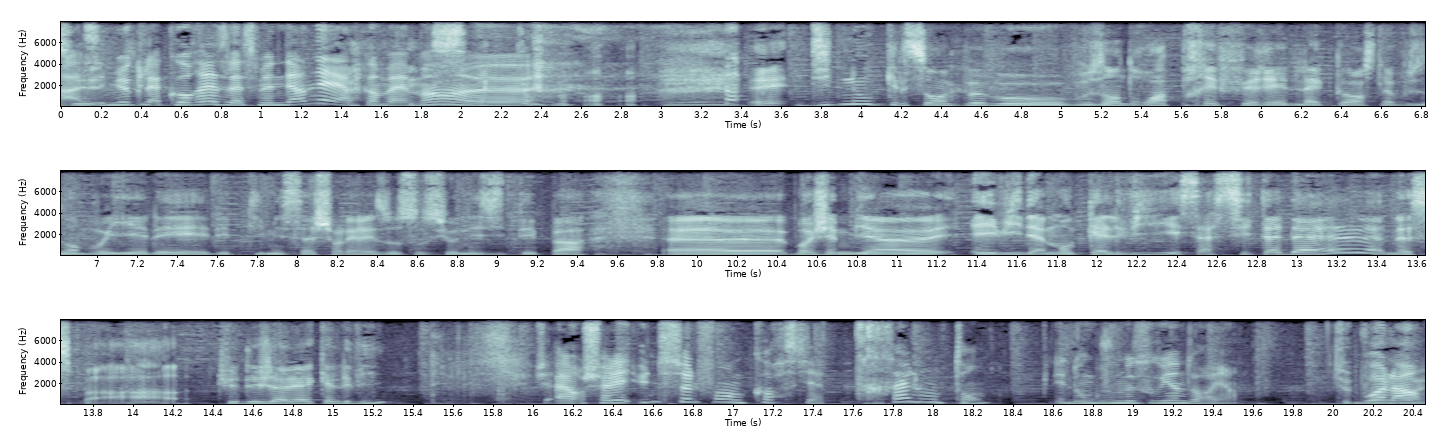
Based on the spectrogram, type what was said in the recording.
Ah, c'est mieux que la Corrèze la semaine dernière quand même. Hein, euh. Et dites-nous quels sont un peu vos, vos endroits préférés de la Corse. Là, vous envoyez des, des petits messages sur les réseaux sociaux, n'hésitez pas. Euh, moi, j'aime bien euh, évidemment Calvi et sa citadelle, n'est-ce pas? Tu es déjà allé à Calvi? Alors, je suis allée une seule fois en Corse il y a très longtemps. Et donc, je me souviens de rien. Voilà.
